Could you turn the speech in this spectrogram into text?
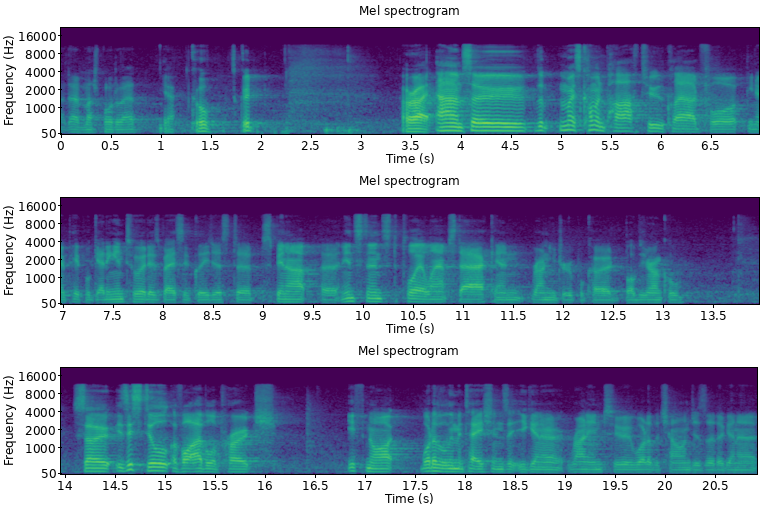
I don't have much more to add. Yeah, cool. That's good. All right. Um, so the most common path to the cloud for you know people getting into it is basically just to spin up an instance, deploy a LAMP stack, and run your Drupal code. Bob's your uncle. So is this still a viable approach? If not, what are the limitations that you're going to run into? What are the challenges that are going to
